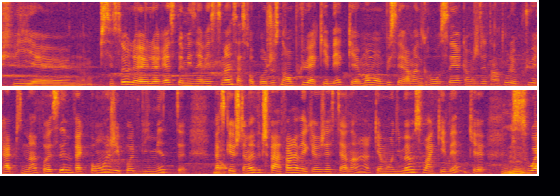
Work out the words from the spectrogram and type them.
Puis, euh, puis c'est ça, le, le reste de mes investissements, ça sera pas juste non plus à Québec. Moi, mon but, c'est vraiment de grossir, comme je disais tantôt, le plus rapidement possible. Fait que pour moi, j'ai pas de limite. Parce Non. que justement, vu que je fais affaire avec un gestionnaire, que mon immeuble soit à Québec, qu'il soit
